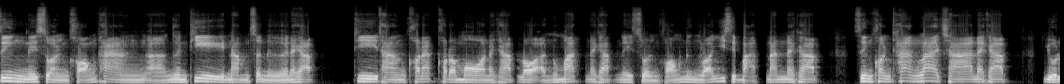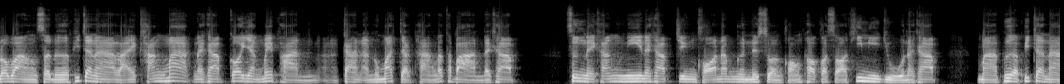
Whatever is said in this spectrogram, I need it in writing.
ซึ่งในส่วนของทางเงินที่นำเสนอนะครับที่ทางคณะครมนะครับรออนุมัตินะครับในส่วนของ 120 บาทนั้นนะครับ ซึ่งค่อนข้างล่าช้านะครับ อยู่ระหว่างเสนอพิจารณาหลายครั้งมากนะครับ ก็ยังไม่ผ่านการอนุมัติจากทางรัฐบาลนะครับ ซึ่งในครั้งนี้นะครับจึงขอนำเงินในส่วนของทกสที่มีอยู่นะครับมาเพื่อพิจารณา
